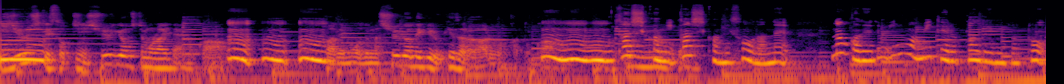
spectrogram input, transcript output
移住してそっちに就業してもらいたいのか、うんうんうん。とかでもでも就業できる受け皿があるのかとか、うんうんうん。そういう。確かに確かにそうだね。なんかねでも今見てる限りだと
